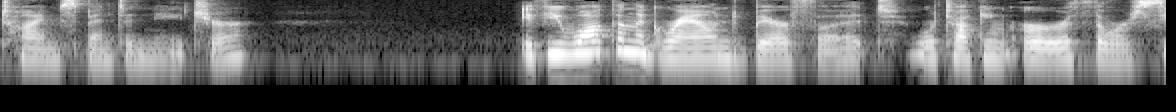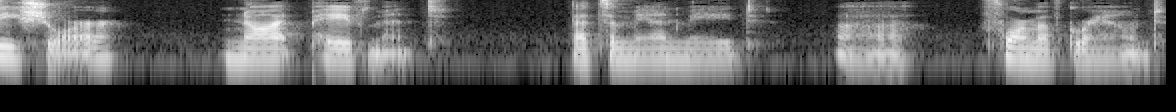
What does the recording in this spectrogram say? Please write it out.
time spent in nature. If you walk on the ground barefoot, we're talking earth or seashore, not pavement. That's a man made uh, form of ground.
